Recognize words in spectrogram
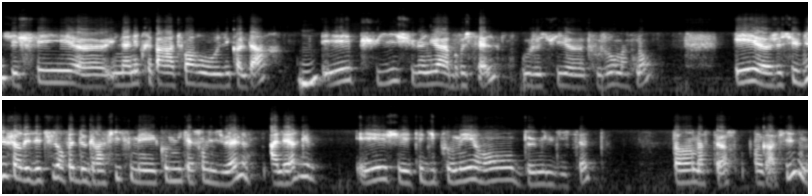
J'ai fait euh, une année préparatoire aux écoles d'art, mmh. et puis je suis venue à Bruxelles, où je suis toujours maintenant. Et je suis venue faire des études en fait de graphisme et communication visuelle à l'ERG, et j'ai été diplômée en 2017 d'un master en graphisme.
